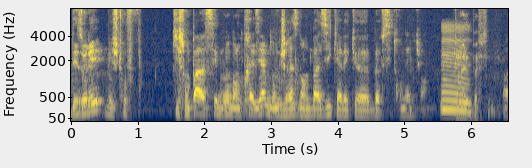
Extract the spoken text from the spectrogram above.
désolé, mais je trouve qu'ils sont pas assez bons dans le 13e. Donc je reste dans le basique avec euh, bœuf citronnelle, tu vois. Ouais, le bœuf, Ouais,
